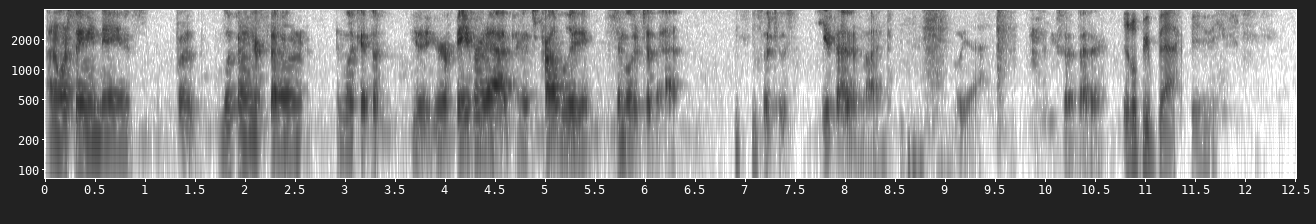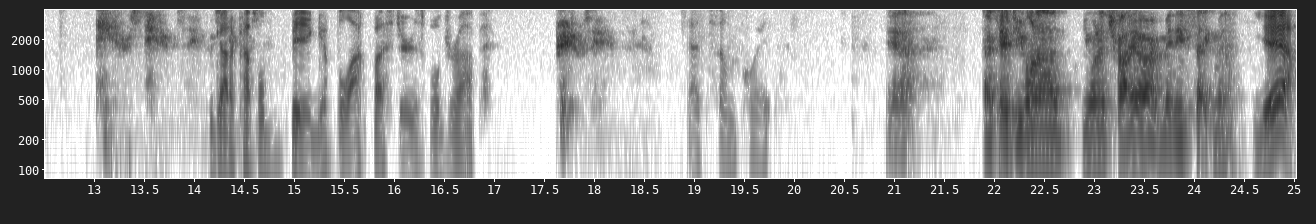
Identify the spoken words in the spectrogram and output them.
I don't want to say any names, but look on your phone and look at the your favorite app, and it's probably similar to that. so just keep that in mind. Oh yeah, Makes that better. it'll be back, baby. Haters, haters, haters. We got a couple big blockbusters. We'll drop Haters, haters. at some point. Yeah. Okay. Do you wanna you wanna try our mini segment? Yeah,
